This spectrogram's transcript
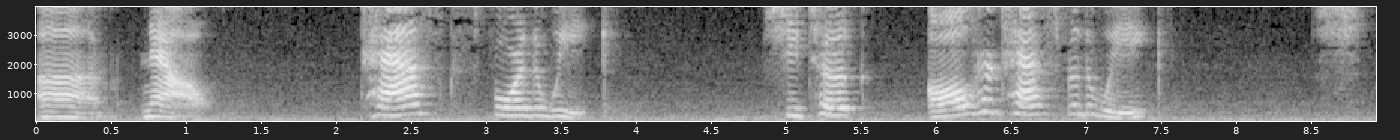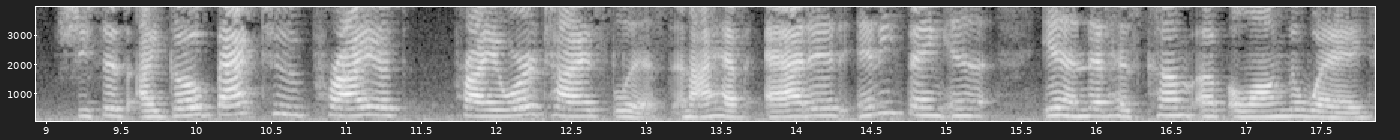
Um, now, tasks for the week. She took all her tasks for the week. She says, I go back to prior, prioritized list and I have added anything in, in that has come up along the way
